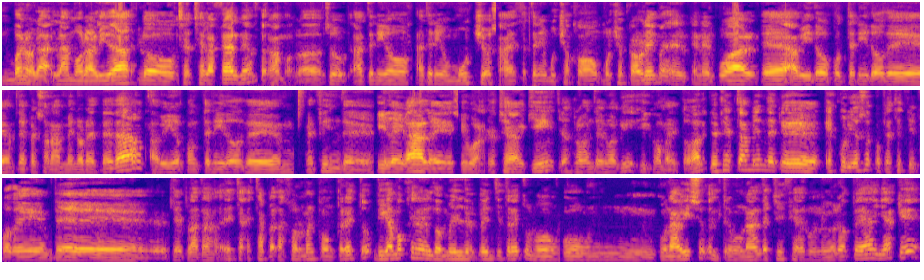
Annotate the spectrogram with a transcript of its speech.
bueno la, moralidad se, se, la cargan, pero vamos, ha tenido, ha tenido muchos, ha tenido muchos, muchos problemas en, el cual eh, ha habido contenido de, personas menores de edad, ha habido contenido de, fin, de ilegales. Y bueno, yo estoy aquí, yo solamente vengo aquí y comento, ¿vale? Decir también de que es curioso porque este tipo de, de, plata, esta, plataforma en concreto, digamos que en el 2023 tuvo un, aviso del Tribunal de Justicia de la Unión Europea, ya que,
